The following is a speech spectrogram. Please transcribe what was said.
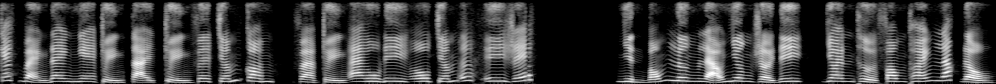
Các bạn đang nghe truyện tại truyệnv.com và truyệnaudio.fiz. Nhìn bóng lưng lão nhân rời đi, Doanh Thừa Phong thoáng lắc đầu.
